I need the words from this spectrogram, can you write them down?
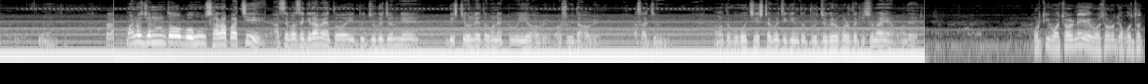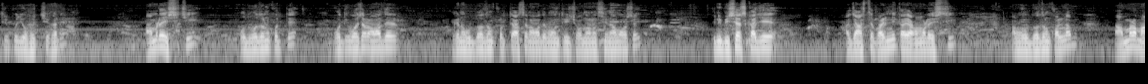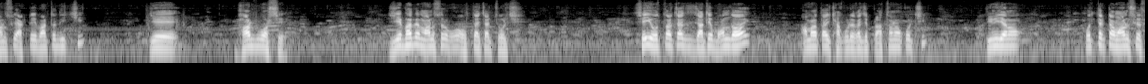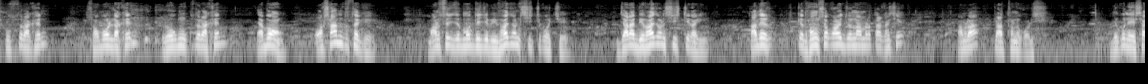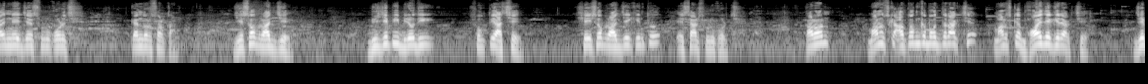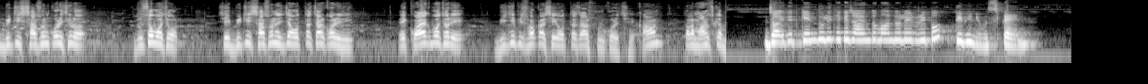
মানুষজন তো বহু সাড়া পাচ্ছি আশেপাশে গ্রামে, তো এই দুর্যোগের জন্য বৃষ্টি হলে তখন একটু ইয়ে হবে, অসুবিধা হবে আসার জন্য। আমরা তো বহু চেষ্টা করছি, কিন্তু দুর্যোগের উপরে তো কিছু নাই আমাদের। প্রতি বছর নেই, এবছরও জগদ্ধাত্রী পুজো হচ্ছে এখানে। আমরা এসেছি উদ্বোধন করতে। প্রতি বছর আমাদের এখানে উদ্বোধন করতে আসেন আমাদের মন্ত্রী চন্দন সিনহা মহাশয়। তিনি বিশেষ কাজে আজ আসতে পারেননি, তাই আমরা এসেছি। আমরা উদ্বোধন করলাম। আমরা মানুষকে একটাই বার্তা দিচ্ছি যে ভারতবর্ষে যেভাবে মানুষের উপর অত্যাচার চলছে, সেই অত্যাচার যাতে বন্ধ হয়, আমরা তাই ঠাকুরের কাছে প্রার্থনা করছি। তিনি যেন প্রত্যেকটা মানুষকে সুস্থ রাখেন, সবল রাখেন, রোগমুক্ত রাখেন এবং অশান্ত থেকে মানুষের মধ্যে যে বিভাজন সৃষ্টি করছে, যারা বিভাজন সৃষ্টিকারী, তাদেরকে ধ্বংস করার জন্য আমরা তার কাছে আমরা প্রার্থনা করছি। দেখুন, এসআই নিয়ে যে শুরু করেছে কেন্দ্র সরকার, যেসব রাজ্যে বিজেপি বিরোধী শক্তি আছে, সেই সব রাজ্যে কিন্তু এসআর শুরু করছে। কারণ মানুষকে আতঙ্কের মধ্যে রাখছে, মানুষকে ভয় দেখে রাখছে। যে ব্রিটিশ শাসন করেছিল দুশো বছর, সেই ব্রিটিশ শাসনের যা অত্যাচার করেনি, এই কয়েক বছরে বিজেপি সরকার সেই অত্যাচার শুরু করেছে। কারণ তারা মানুষকে জয়দেব কেন্দুলি থেকে জয়ন্ত মণ্ডলের রিপোর্ট, টিভি নিউজ টেন।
